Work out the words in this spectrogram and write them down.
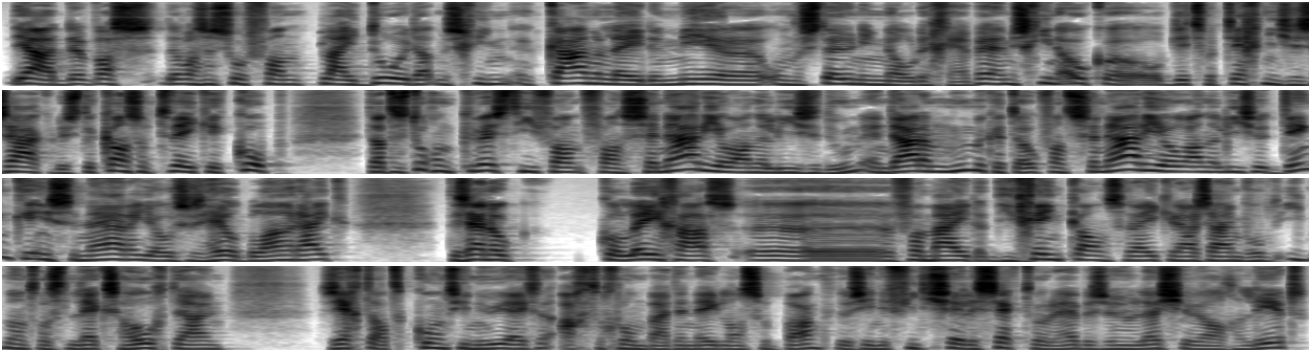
ja, er was, er was een soort van pleidooi dat misschien Kamerleden meer eh, ondersteuning nodig hebben. En misschien ook eh, op dit soort technische zaken. Dus de kans op twee keer kop, dat is toch een kwestie van, van scenario-analyse doen. En daarom noem ik het ook, want scenario-analyse, denken in scenario's is heel belangrijk. Er zijn ook collega's eh, van mij die geen kansrekenaar zijn. Bijvoorbeeld iemand als Lex Hoogduin zegt dat continu. heeft een achtergrond bij de Nederlandse bank. Dus in de financiële sector hebben ze hun lesje wel geleerd.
